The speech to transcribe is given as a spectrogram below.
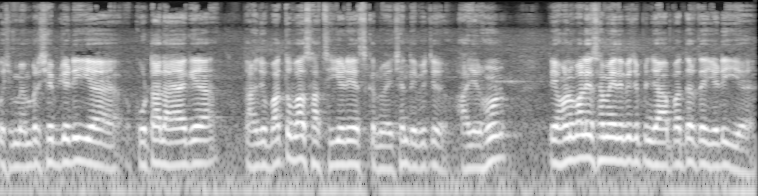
ਕੁਝ ਮੈਂਬਰਸ਼ਿਪ ਜਿਹੜੀ ਆ ਕੋਟਾ ਲਾਇਆ ਗਿਆ, ਤਾਂ ਜੋ ਵੱਧ ਤੋਂ ਵੱਧ ਸਾਥੀ ਜਿਹੜੇ ਇਸ ਕਨਵੈਨਸ਼ਨ ਦੇ ਵਿੱਚ ਹਾਜ਼ਰ ਹੋਣ ਤੇ ਆਉਣ ਵਾਲੇ ਸਮੇਂ ਦੇ ਵਿੱਚ ਪੰਜਾਬ ਪੱਧਰ ਤੇ ਜਿਹੜੀ ਹੈ,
